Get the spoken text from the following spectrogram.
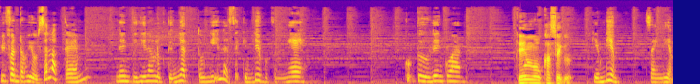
Vì phần đọc hiểu rất là kém, nên kỳ thi năng lực tiếng Nhật tôi nghĩ là sẽ kiếm điểm ở phần nghe. Cụm từ liên quan, 点を稼ぐ kiếm điểm, giành điểm.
